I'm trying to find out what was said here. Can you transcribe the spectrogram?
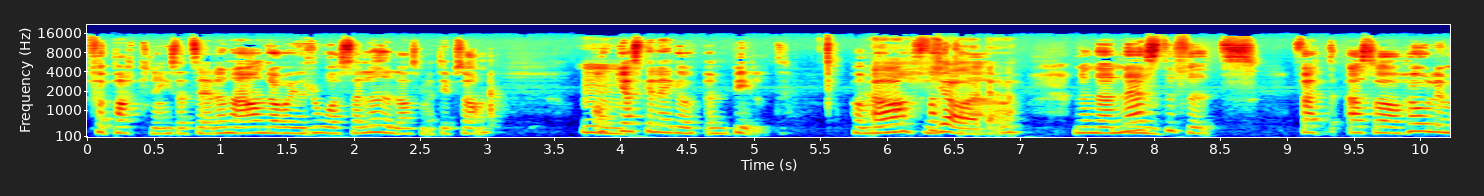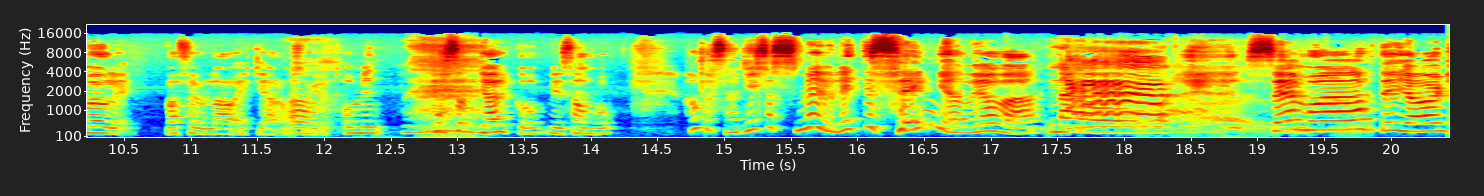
förpackning så att säga. Den här andra var ju rosa-lila som jag tipsade om. Och jag ska lägga upp en bild på mina Mm. Ja, fötter. Mina nasty feets. För att alltså holy moly vad fula och äckliga de såg Ja. ut. Och min, jag sa till Jarko, min sambo. Han bara såhär, det är så smuligt i sängen. Och jag bara, no. c'est moi, det är jag.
